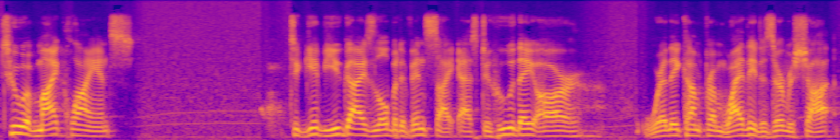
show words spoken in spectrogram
two of my clients to give you guys a little bit of insight as to who they are, where they come from, why they deserve a shot,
